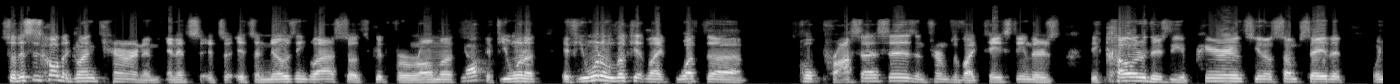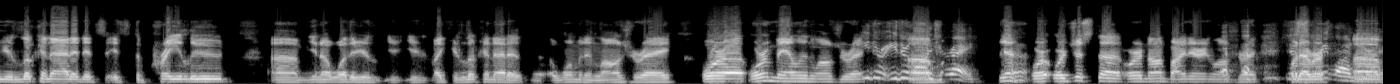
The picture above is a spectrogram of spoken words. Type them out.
So this is called a Glencairn, and, and it's it's a, it's a nosing glass, so it's good for aroma. Yep. If you want to if you want to look at like what the whole process is in terms of like tasting, there's the color, there's the appearance. You know, some say that when you're looking at it, it's it's the prelude. Um, you know, whether you're you're, you're like you're looking at a, a woman in lingerie or a or a male in lingerie, Either either Um, lingerie. yeah, or or just uh, or a non-binary lingerie, whatever. lingerie. Uh,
